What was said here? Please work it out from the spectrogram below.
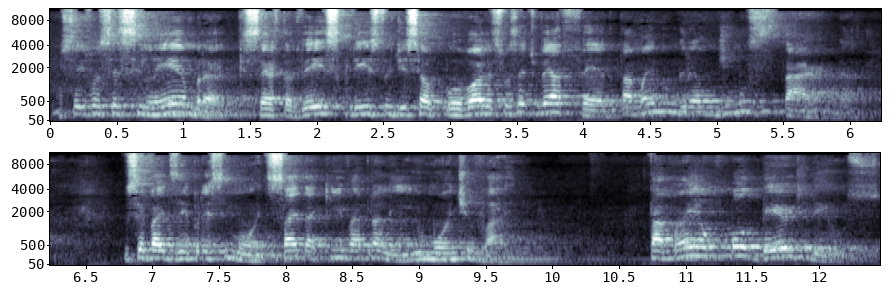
Não sei se você se lembra que certa vez Cristo disse ao povo: Olha, se você tiver a fé do tamanho de um grão de mostarda, você vai dizer para esse monte: sai daqui e vai para ali. E o monte vai. Tamanho é o poder de Deus.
